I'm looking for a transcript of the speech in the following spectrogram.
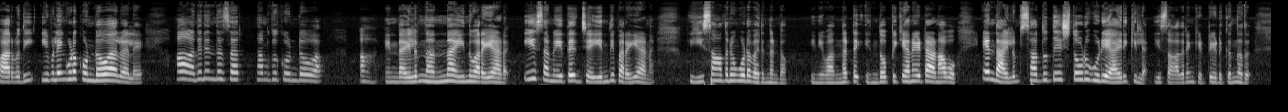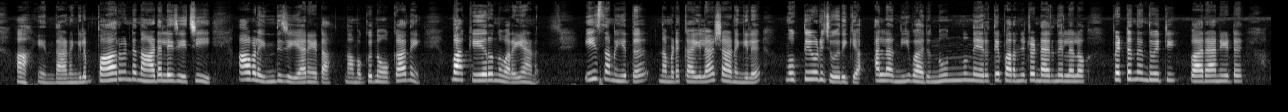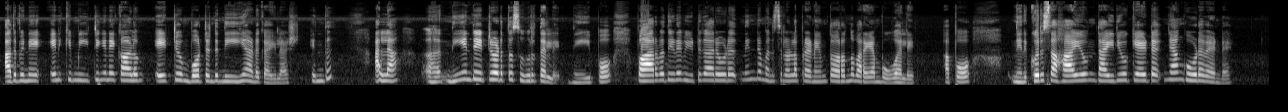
പാർവതി ഇവളെയും കൂടെ കൊണ്ടുപോകാമല്ലോ അല്ലേ? ആ അതിനെന്താ സാർ? നമുക്ക് കൊണ്ടുപോവാം. ആ എന്തായാലും നന്നായി എന്ന് പറയുകയാണ്. ഈ സമയത്ത് ജയന്തി പറയുകയാണ് ഈ സാധനവും കൂടെ വരുന്നുണ്ടോ? ഇനി വന്നിട്ട് എന്തോപ്പിക്കാനായിട്ടാണാവോ? എന്തായാലും സതുദ്ദേശത്തോടു കൂടി ആയിരിക്കില്ല ഈ സാധനം കെട്ടിയെടുക്കുന്നത്. ആ എന്താണെങ്കിലും പാറുവിന്റെ നാടല്ലേ ചേച്ചി? അവൾ എന്ത് ചെയ്യാനായിട്ടാ? നമുക്ക് നോക്കാന്നേ. വാ കയറെന്ന് പറയാണ് ഈ സമയത്ത് നമ്മുടെ കൈലാഷ് ആണെങ്കിൽ മുക്തിയോട് ചോദിക്കുക അല്ല നീ വരുന്നു ഒന്നും നേരത്തെ പറഞ്ഞിട്ടുണ്ടായിരുന്നില്ലല്ലോ. പെട്ടെന്ന് എന്തു പറ്റി? വരാനായിട്ട്. അത് പിന്നെ എനിക്ക് മീറ്റിങ്ങിനേക്കാളും ഏറ്റവും ഇമ്പോർട്ടന്റ് നീയാണ് കൈലാഷ്. എന്ത്? അല്ല നീ എന്റെ ഏറ്റവും അടുത്ത സുഹൃത്തല്ലേ? നീ ഇപ്പോൾ പാർവതിയുടെ വീട്ടുകാരോട് നിന്റെ മനസ്സിലുള്ള പ്രണയം തുറന്നു പറയാൻ പോവല്ലേ അപ്പോൾ നിനക്കൊരു സഹായവും ധൈര്യവും ഒക്കെ ആയിട്ട് ഞാൻ കൂടെ വേണ്ടേ?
